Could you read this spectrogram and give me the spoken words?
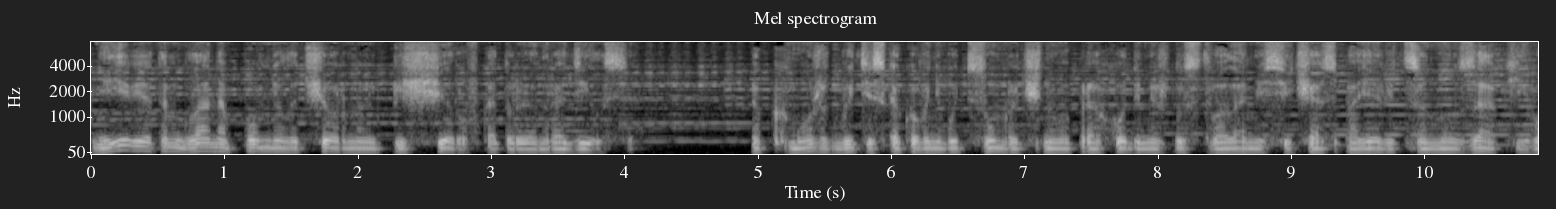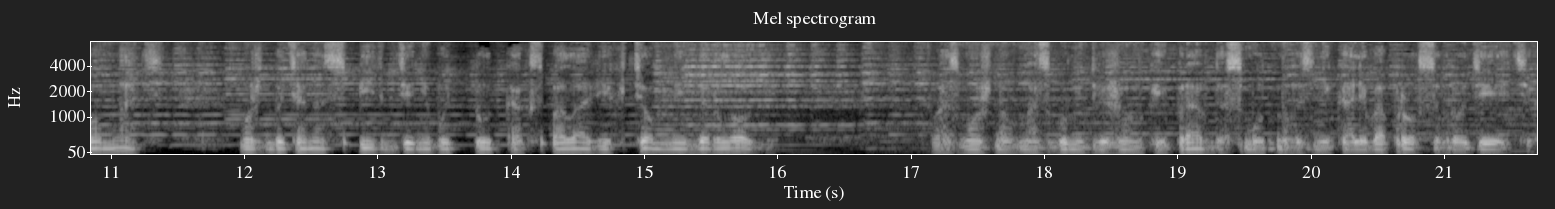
Нееве эта мгла напомнила черную пещеру, в которой он родился. Так, может быть, из какого-нибудь сумрачного прохода между стволами сейчас появится Нузак, его мать. Может быть, она спит где-нибудь тут, как спала в их темной берлоге. Возможно, в мозгу медвежонка и правда смутно возникали вопросы вроде этих.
